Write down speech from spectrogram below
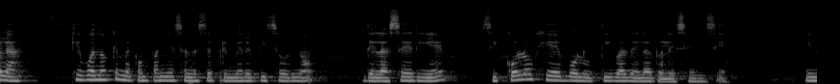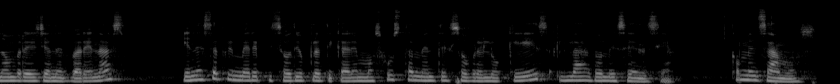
Hola, qué bueno que me acompañes en este primer episodio de la serie Psicología Evolutiva de la Adolescencia. Mi nombre es Janet Barenas y en este primer episodio platicaremos justamente sobre lo que es la adolescencia. Comenzamos.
